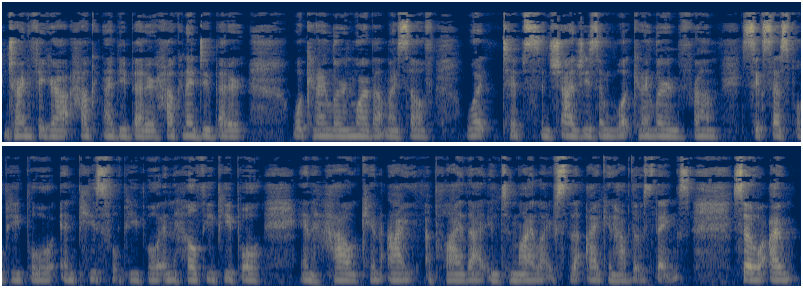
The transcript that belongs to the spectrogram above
and trying to figure out how can I be better? How can I do better? What can I learn more about myself? What tips and strategies and what can I learn from successful people and peaceful people and healthy people? And how can I apply that into my life so that I can have those things? So I'm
